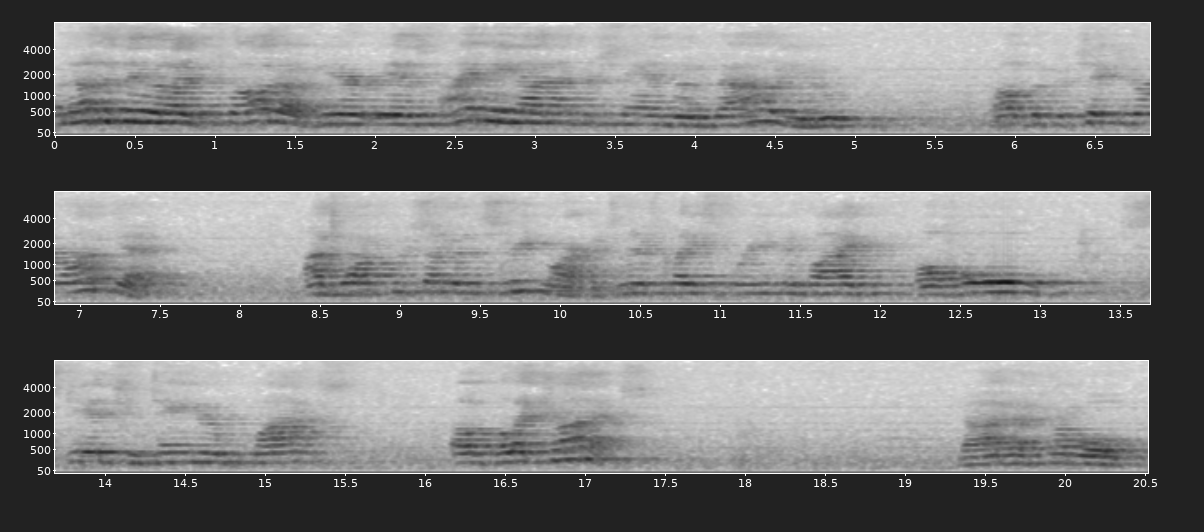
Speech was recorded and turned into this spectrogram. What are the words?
Another thing that I've thought of here is I may not understand the value of the particular object. I've walked through some of the street markets, and there's places where you can buy a whole skid container box of electronics. Now, I have trouble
